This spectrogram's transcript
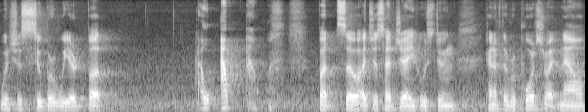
which is super weird but ow ow ow but so I just had Jay who's doing kind of the reports right now.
